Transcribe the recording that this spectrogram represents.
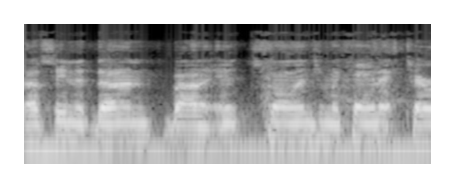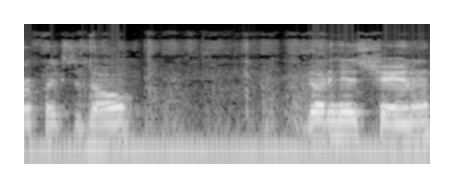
I've seen it done by a small engine mechanic, Taryl Fixes All. Go to his channel.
